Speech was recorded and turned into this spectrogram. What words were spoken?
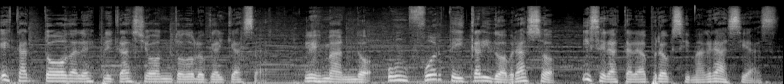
está toda la explicación, todo lo que hay que hacer. Les mando un fuerte y cálido abrazo y será hasta la próxima. Gracias.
